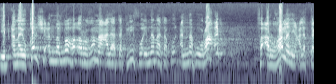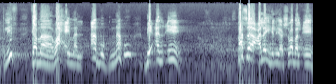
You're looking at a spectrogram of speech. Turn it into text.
يبقى ما يقالش أن الله أرغم على تكليف وإنما تقول أنه رحم فأرغمني على التكليف كما رحم الأب ابنه بأن إيه؟ قسى عليه ليشرب الإيه؟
